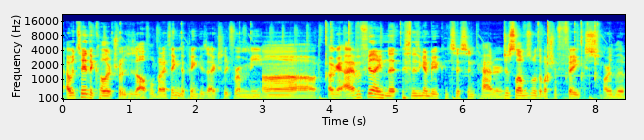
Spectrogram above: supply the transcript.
I would say the color choice is awful, but I think the pink is actually from me. Uh, okay, I have a feeling that this is gonna be a consistent pattern. Just levels with a bunch of fakes are the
